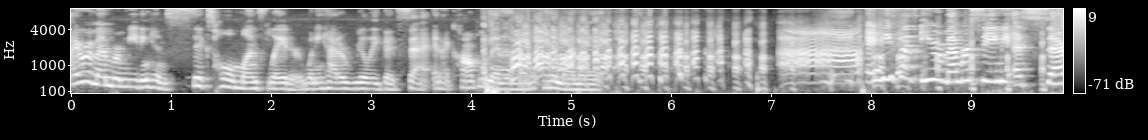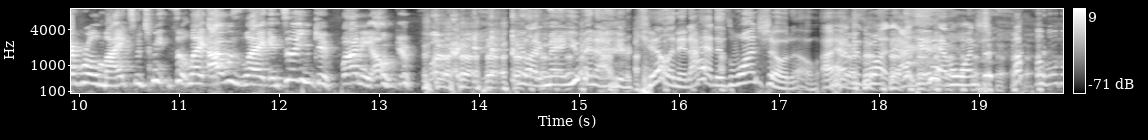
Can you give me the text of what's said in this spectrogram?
I remember meeting him six whole months later when he had a really good set, and I complimented him on it. And he says he remembers seeing me at several mics between. So, like, I was like, until you get funny, I don't give a fuck. I can't. You're like, man, you've been out here killing it. I had this one show though. I had this one. I did have a one show.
